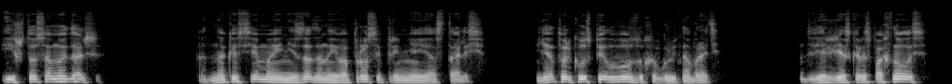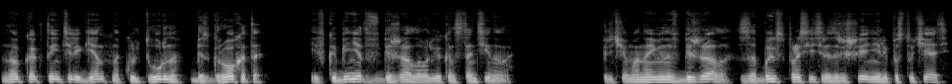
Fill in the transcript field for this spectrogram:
И что со мной дальше? Однако все мои незаданные вопросы при мне и остались. Я только успел воздуха в грудь набрать. Дверь резко распахнулась, но как-то интеллигентно, культурно, без грохота, и в кабинет вбежала Ольга Константиновна. Причем она именно вбежала, забыв спросить разрешения или постучать.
